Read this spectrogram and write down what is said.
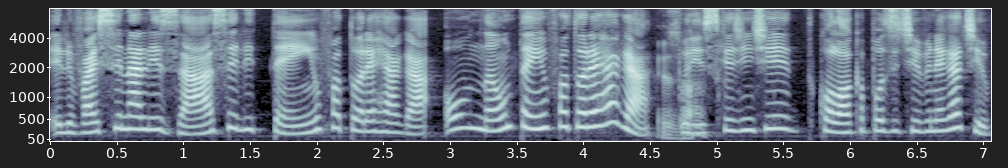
Ele vai sinalizar se ele tem o fator RH ou não tem o fator RH. Por Exato. isso que a gente coloca positivo e negativo.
